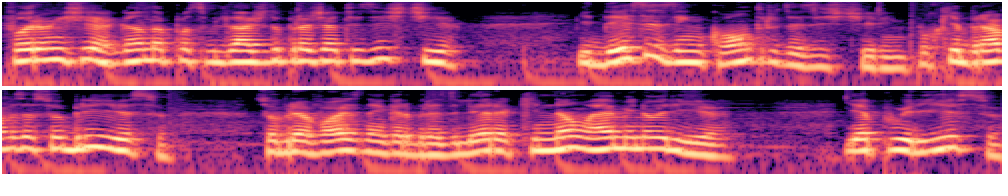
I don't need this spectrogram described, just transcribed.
foram enxergando a possibilidade do projeto existir. E desses encontros existirem, porque Bravos é sobre isso, sobre a voz negra brasileira que não é minoria. E é por isso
